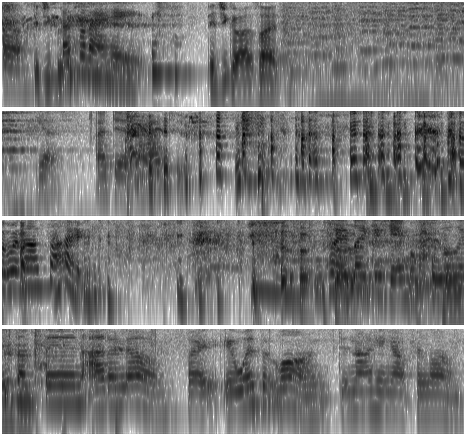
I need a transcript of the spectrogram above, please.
Ugh, Did you go, that's what I hate. Did you go outside? Yes, I did. I had to. I went outside. So, Played like a game of pool or something. I don't know. But it wasn't long. Did not hang out for long.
